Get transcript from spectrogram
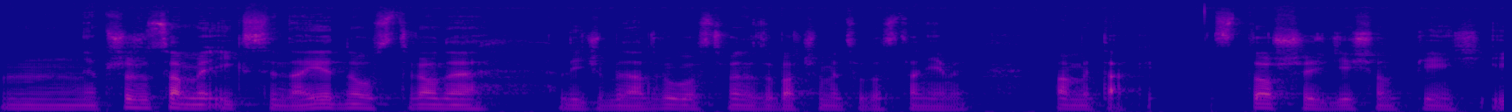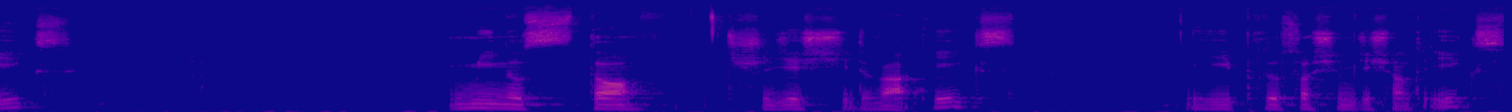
Mm, przerzucamy x na jedną stronę, liczby na drugą stronę, zobaczymy co dostaniemy. Mamy tak, 165x minus 132x i plus 80x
